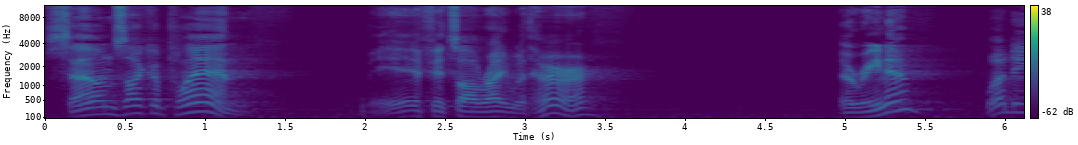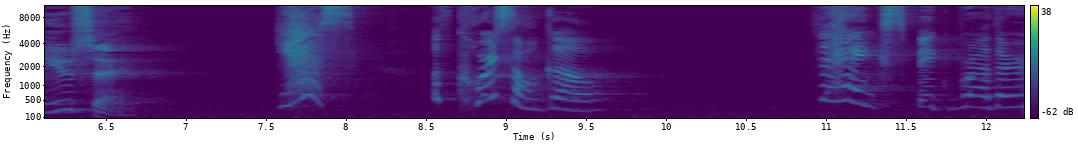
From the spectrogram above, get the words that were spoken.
Sounds like a plan. If it's all right with her. Irina, what do you say? Yes, of course I'll go. Thanks, big brother.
